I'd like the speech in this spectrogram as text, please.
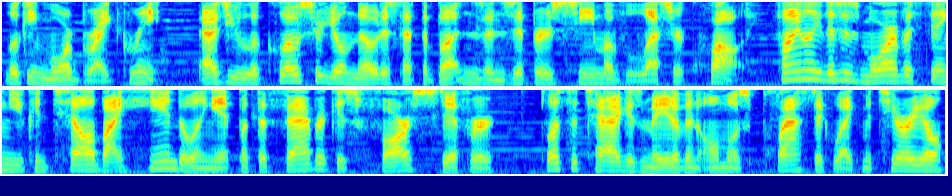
looking more bright green. As you look closer, you'll notice that the buttons and zippers seem of lesser quality. Finally, this is more of a thing you can tell by handling it, but the fabric is far stiffer, plus the tag is made of an almost plastic-like material,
